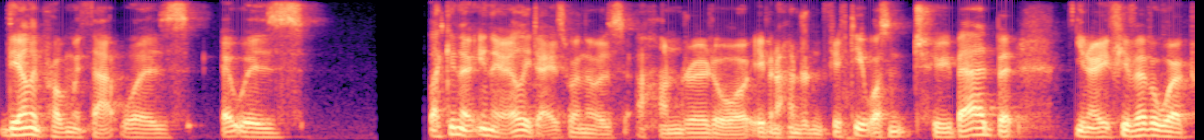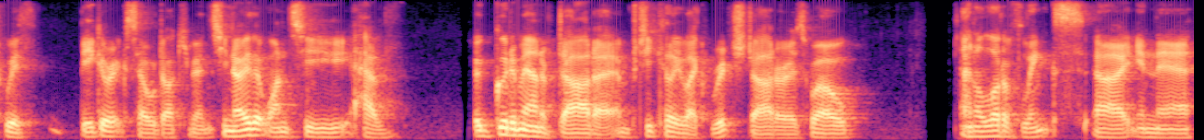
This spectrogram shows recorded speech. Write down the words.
The only problem with that was it was like in the in the early days when there was 100 or even 150 it wasn't too bad. But you know if you've ever worked with bigger excel documents you know that once you have a good amount of data and particularly like rich data as well and a lot of links uh, in there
